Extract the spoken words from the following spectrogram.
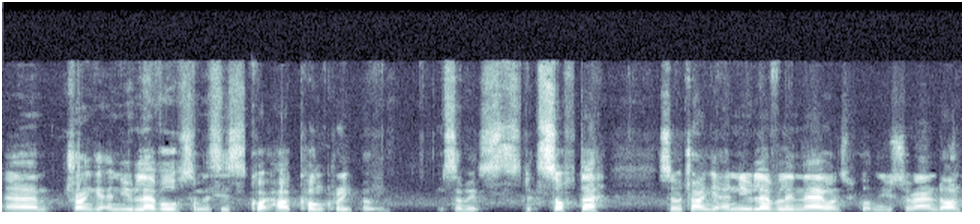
um, try and get a new level. Some of this is quite hard concrete, but so it's a bit softer. So we'll try and get a new level in there once we've got the new surround on.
